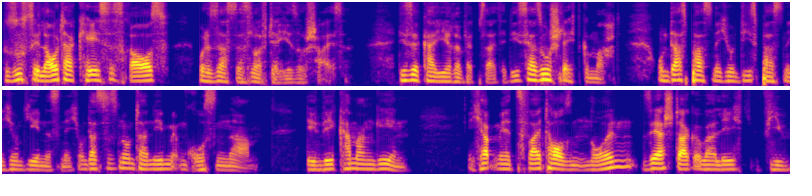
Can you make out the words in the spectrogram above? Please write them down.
du suchst dir lauter Cases raus, wo du sagst, das läuft ja hier so scheiße. Diese Karriere-Webseite, die ist ja so schlecht gemacht. Und das passt nicht und dies passt nicht und jenes nicht. Und das ist ein Unternehmen im großen Namen. Den Weg kann man gehen. Ich habe mir 2009 sehr stark überlegt, wie,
